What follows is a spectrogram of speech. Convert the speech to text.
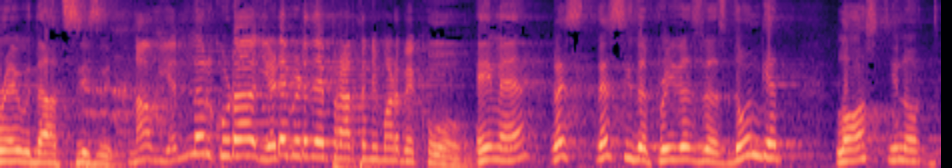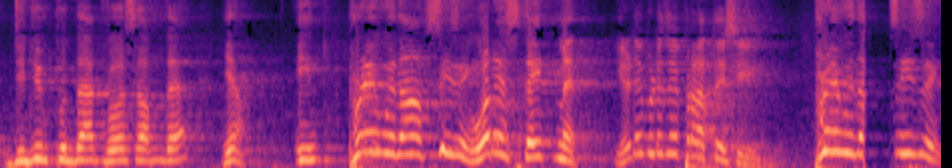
pray without ceasing. ನಾವು ಎಲ್ಲರೂ ಕೂಡ ಎಡೆ ಬಿಡದೆ ಪ್ರಾರ್ಥನೆ ಮಾಡಬೇಕು Amen. Let's let's see the previous verse. Don't get lost. You know, did you put that verse up there? Yeah. In pray without ceasing. What a statement. ಎಡೆ ಬಿಡದೆ ಪ್ರಾರ್ಥಿಸಿ Pray without ceasing.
